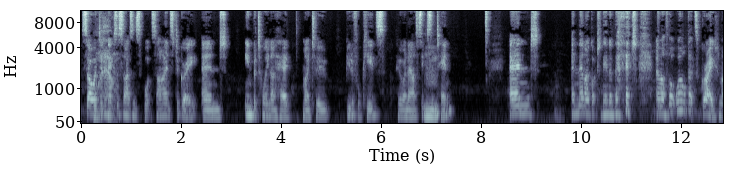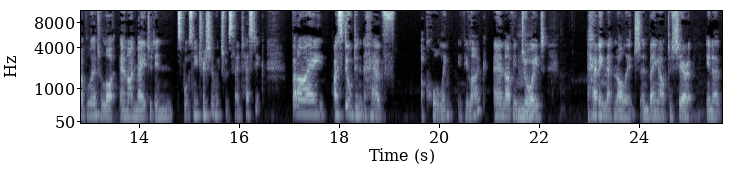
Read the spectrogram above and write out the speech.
So I did an exercise and sports science degree, and in between, I had my two beautiful kids who are now 6 mm-hmm. and ten, and and then I got to the end of that and I thought, well, that's great. And I've learned a lot and I majored in sports nutrition, which was fantastic. But I I still didn't have a calling, if you like. And I've mm-hmm. enjoyed mm. having that knowledge and being able to share it in a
